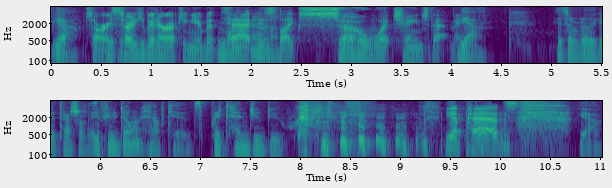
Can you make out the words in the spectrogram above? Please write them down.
Yeah. Yep. Sorry. Sorry to keep interrupting you, but No, that is no, no. like so what changed that man. Yeah. It's a really good threshold. If you don't have kids, pretend you do. Yeah, pets. yeah.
